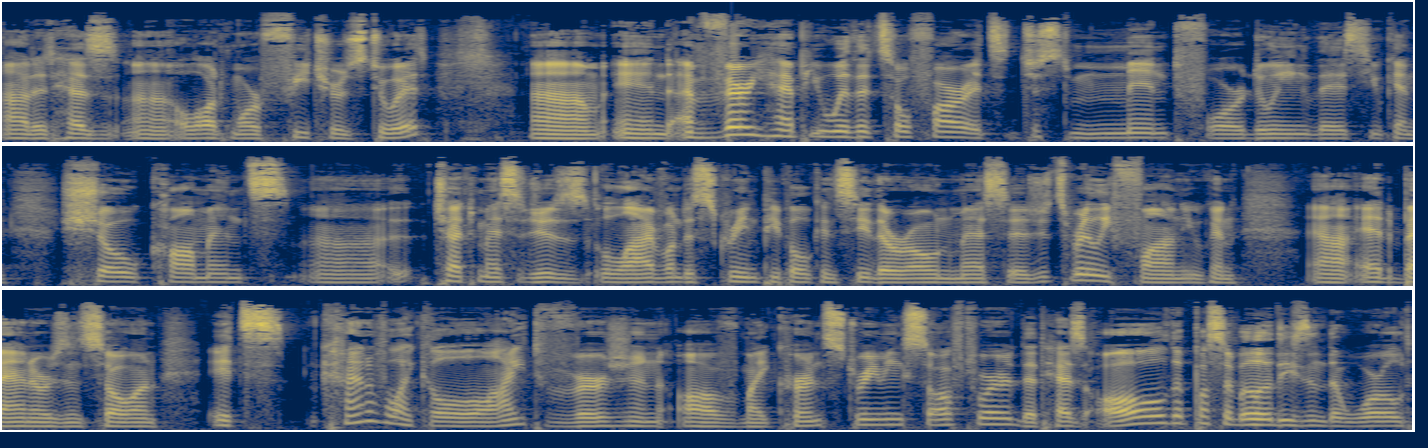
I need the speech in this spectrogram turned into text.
uh, that has uh, a lot more features to it? Um, and I'm very happy with it so far. It's just meant for doing this. You can show comments, uh, chat messages live on the screen. People can see their own message. It's really fun. You can uh, add banners and so on. It's kind of like a light version of my current streaming software that has all the possibilities in the world,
